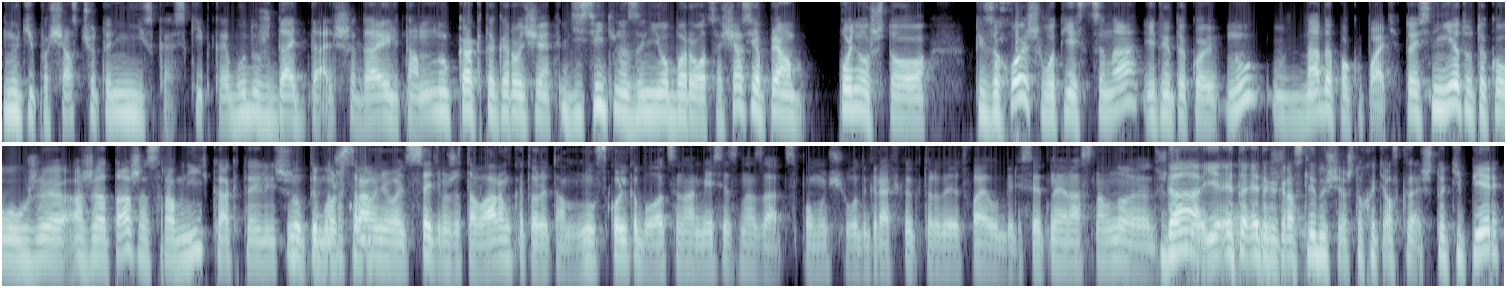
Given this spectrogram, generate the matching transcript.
ну, типа, сейчас что-то низкая скидка, я буду ждать дальше, да, или там, ну, как-то, короче, действительно за нее бороться. Сейчас я прям понял, что ты заходишь, вот есть цена, и ты такой, ну, надо покупать. То есть нету такого уже ажиотажа сравнить как-то или что-то. Ну, ты можешь такое. сравнивать с этим же товаром, который там, ну, сколько была цена месяц назад с помощью вот графика, который дает Wildberries. Это, наверное, основное. Да, я- это, это как раз следующее, что хотел сказать, что теперь,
